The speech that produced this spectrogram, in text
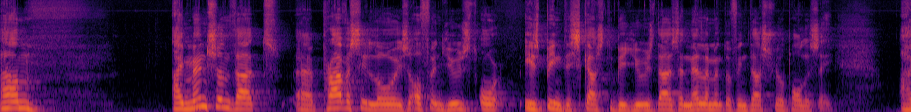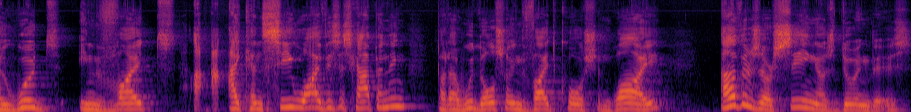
Um, I mentioned that uh, privacy law is often used or is being discussed to be used as an element of industrial policy. I would invite, I, I can see why this is happening, but I would also invite caution. Why? Others are seeing us doing this,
